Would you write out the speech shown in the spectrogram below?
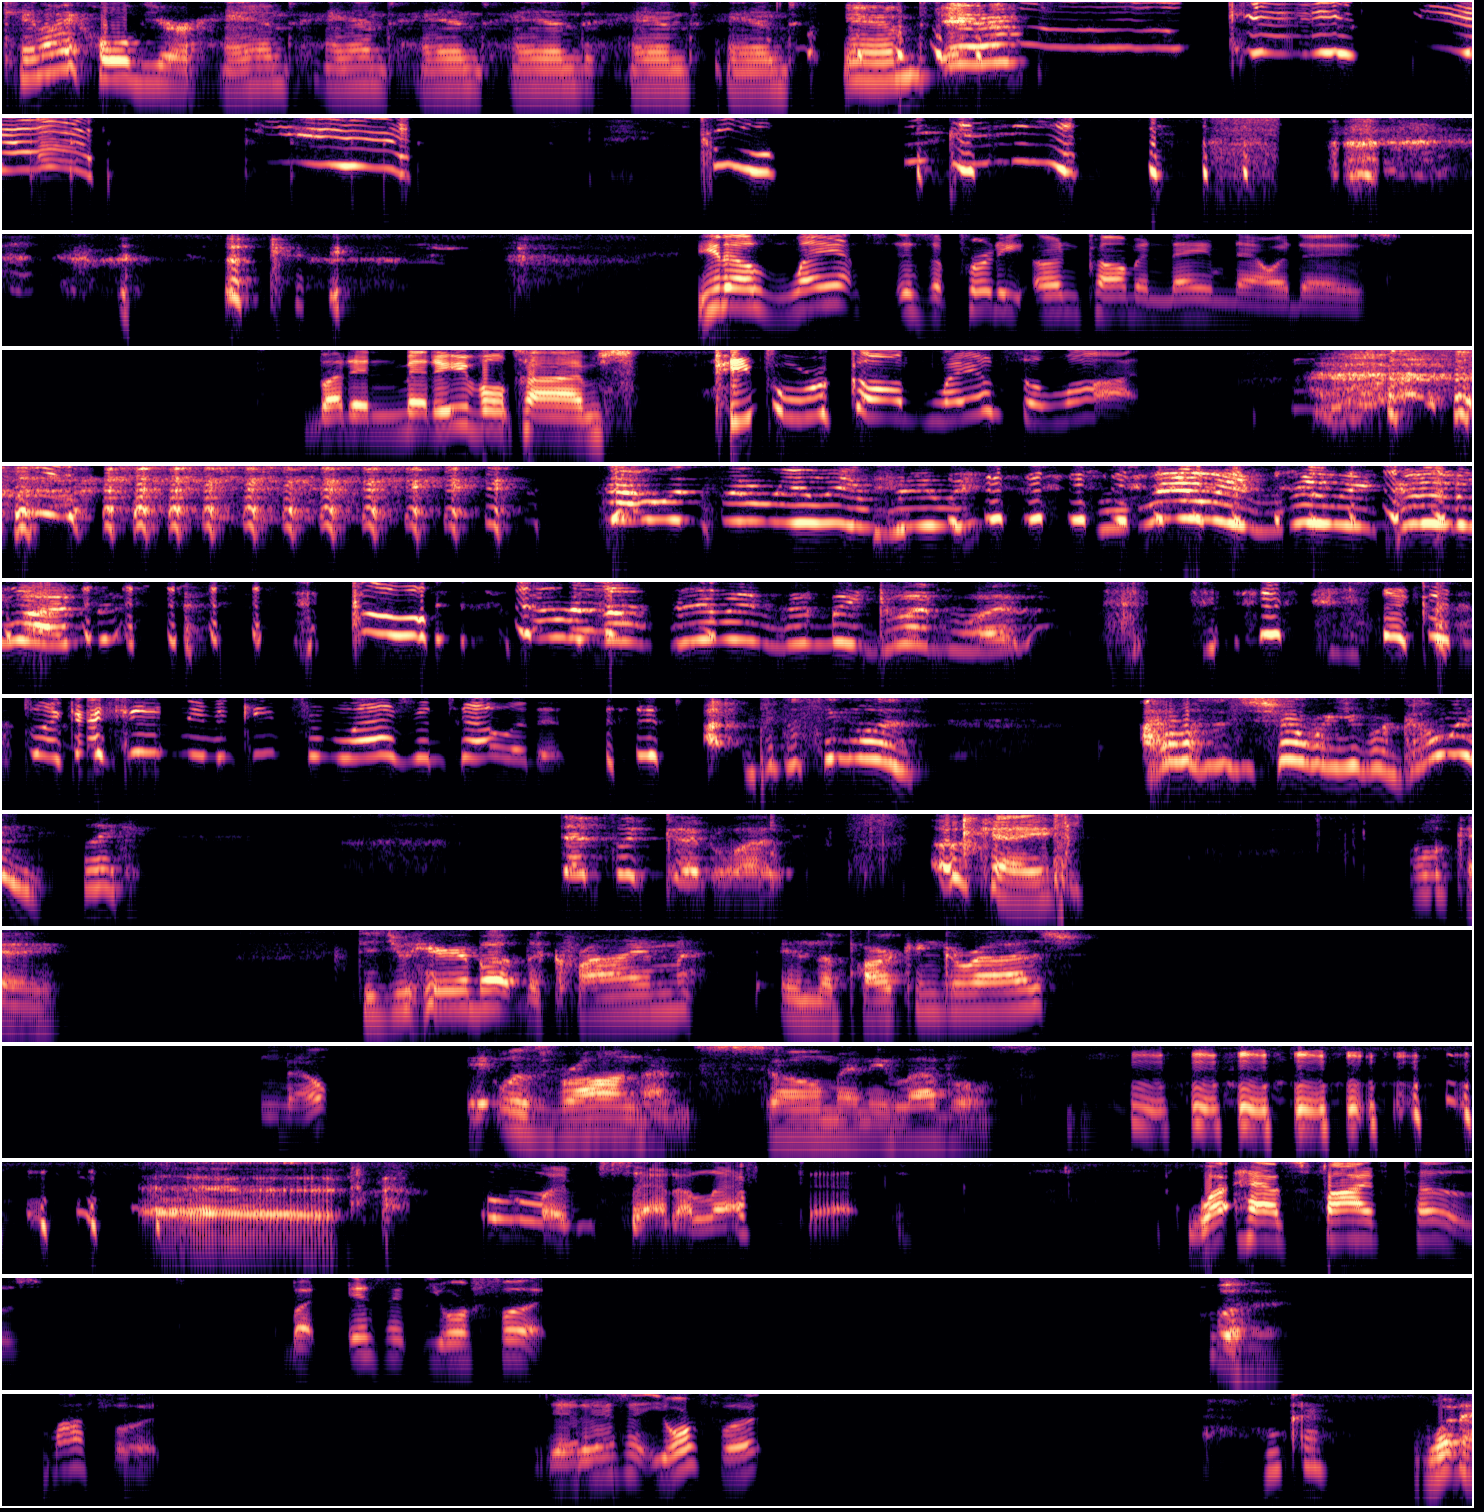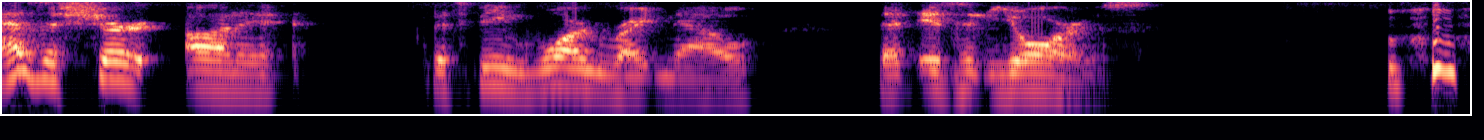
Can I hold your hand, hand, hand, hand, hand, hand, hand, hand? Okay. Yeah. Yeah. Cool. You know, Lance is a pretty uncommon name nowadays. But in medieval times, people were called Lance a lot. that was a really, really, really, really good one. Cool. That was a really, really good one. I couldn't like I couldn't even keep from laughing telling it. I, but the thing was, I wasn't sure where you were going. Like, that's a good one. Okay. Okay. Did you hear about the crime in the parking garage? Nope. It was wrong on so many levels. oh, I'm sad I laughed at that. What has five toes but isn't your foot? What? My foot. It isn't your foot. Okay. What has a shirt on it that's being worn right now that isn't yours? Mine.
